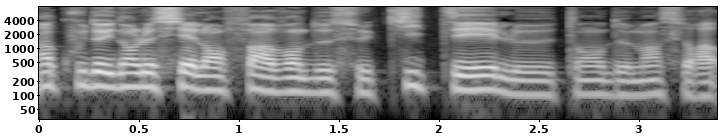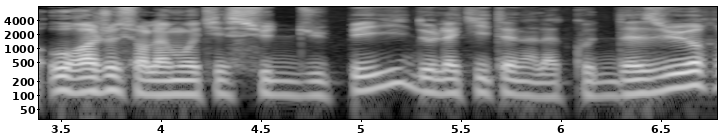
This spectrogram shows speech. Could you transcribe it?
Un coup d'œil dans le ciel enfin avant de se quitter. Le temps demain sera orageux sur la moitié sud du pays, de l'Aquitaine à la côte d'Azur.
